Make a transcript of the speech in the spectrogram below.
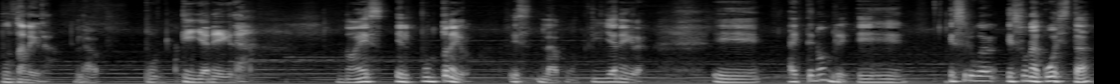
Punta Negra. La puntilla negra. No es el punto negro, es la puntilla negra. Eh, a este nombre, eh, ese lugar es una cuesta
